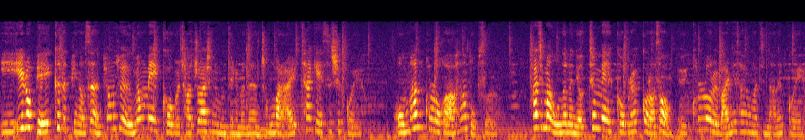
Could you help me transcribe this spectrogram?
이 1호 baked peanut은 평소에 음영 메이크업을 자주 하시는 분들이면 정말 알차게 쓰실 거예요. 엄한 컬러가 하나도 없어요. 하지만 오늘은 옅은 메이크업을 할 거라서 여기 컬러를 많이 사용하진 않을 거예요.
